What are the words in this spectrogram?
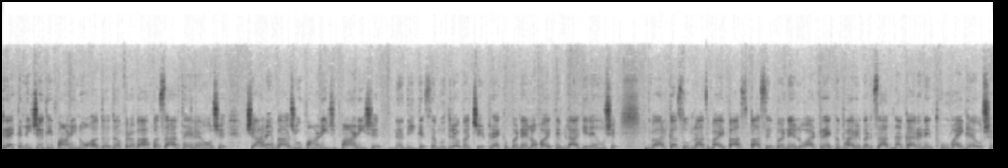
ટ્રેક નીચેથી પાણીનો અધધ પ્રવાહ પસાર થઈ રહ્યો છે. ચારે બાજુ પાણી જ પાણી છે. નદી કે સમુદ્ર વચ્ચે ટ્રેક બનેલો હોય તેમ લાગી રહ્યું છે. દ્વારકા સોમનાથ બાયપાસ પાસે બનેલો આ ટ્રેક ભારે વરસાદના કારણે ધોવાઈ ગયો છે.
